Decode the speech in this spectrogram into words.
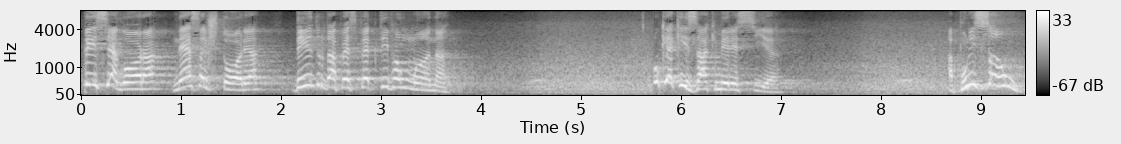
Pense agora nessa história dentro da perspectiva humana. O que é que Isaac merecia? A punição.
